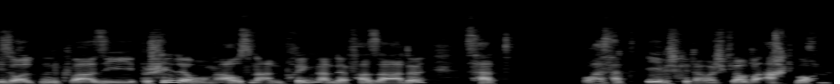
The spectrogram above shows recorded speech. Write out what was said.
Die sollten quasi Beschilderungen außen anbringen an der Fassade. Es hat, boah, es hat ewig gedauert. Ich glaube acht Wochen.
